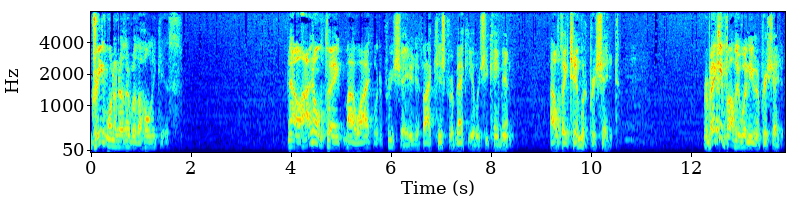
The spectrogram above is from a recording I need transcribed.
Greet one another with a holy kiss. Now, I don't think my wife would appreciate it if I kissed Rebecca when she came in. I don't think Tim would appreciate it. Rebecca probably wouldn't even appreciate it.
